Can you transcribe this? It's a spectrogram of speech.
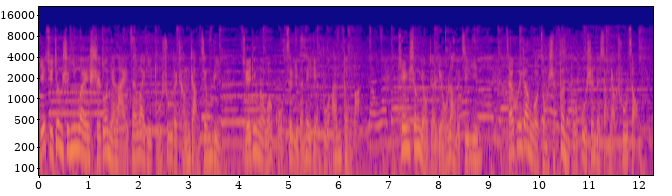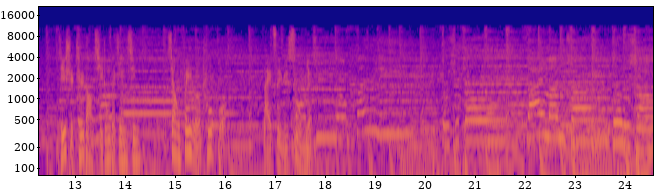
也许正是因为十多年来在外地读书的成长经历，决定了我骨子里的那点不安分吧。天生有着流浪的基因，才会让我总是奋不顾身的想要出走，即使知道其中的艰辛，像飞蛾扑火，来自于宿命。在漫长。的路上。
